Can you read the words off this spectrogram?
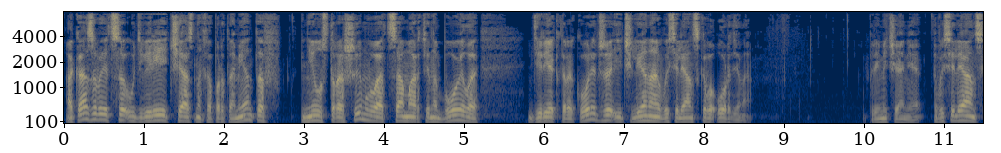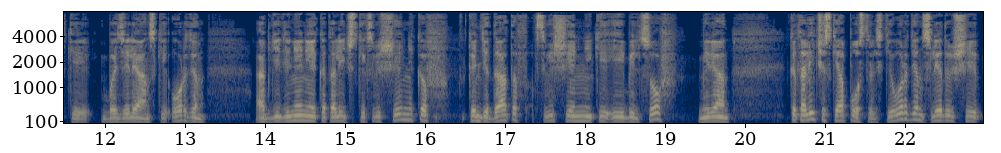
оказывается у дверей частных апартаментов неустрашимого отца Мартина Бойла, директора колледжа и члена Василианского ордена. Примечание. Василианский Базилианский орден — объединение католических священников, кандидатов в священники и бельцов, мирян, католический апостольский орден, следующий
